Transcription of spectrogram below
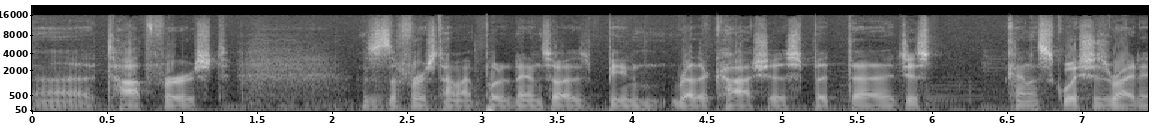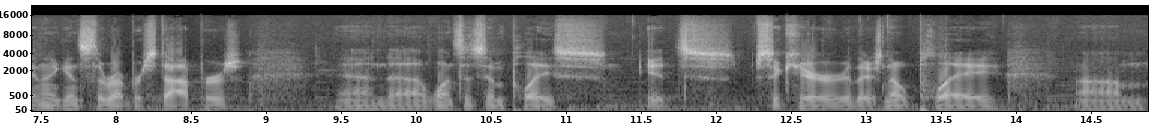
uh, top first. This is the first time I put it in, so I was being rather cautious, but uh, just kind of squishes right in against the rubber stoppers. And uh, once it's in place, it's secure. There's no play. Um,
